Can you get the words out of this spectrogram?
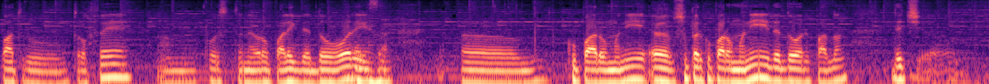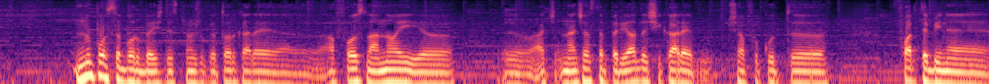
patru trofee, am fost în Europa League de două ori, exact. uh, Cupa României, uh, Super Cupa României de două ori, pardon. Deci uh, nu poți să vorbești despre un jucător care uh, a fost la noi uh, uh, în această perioadă și care și-a făcut foarte bine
